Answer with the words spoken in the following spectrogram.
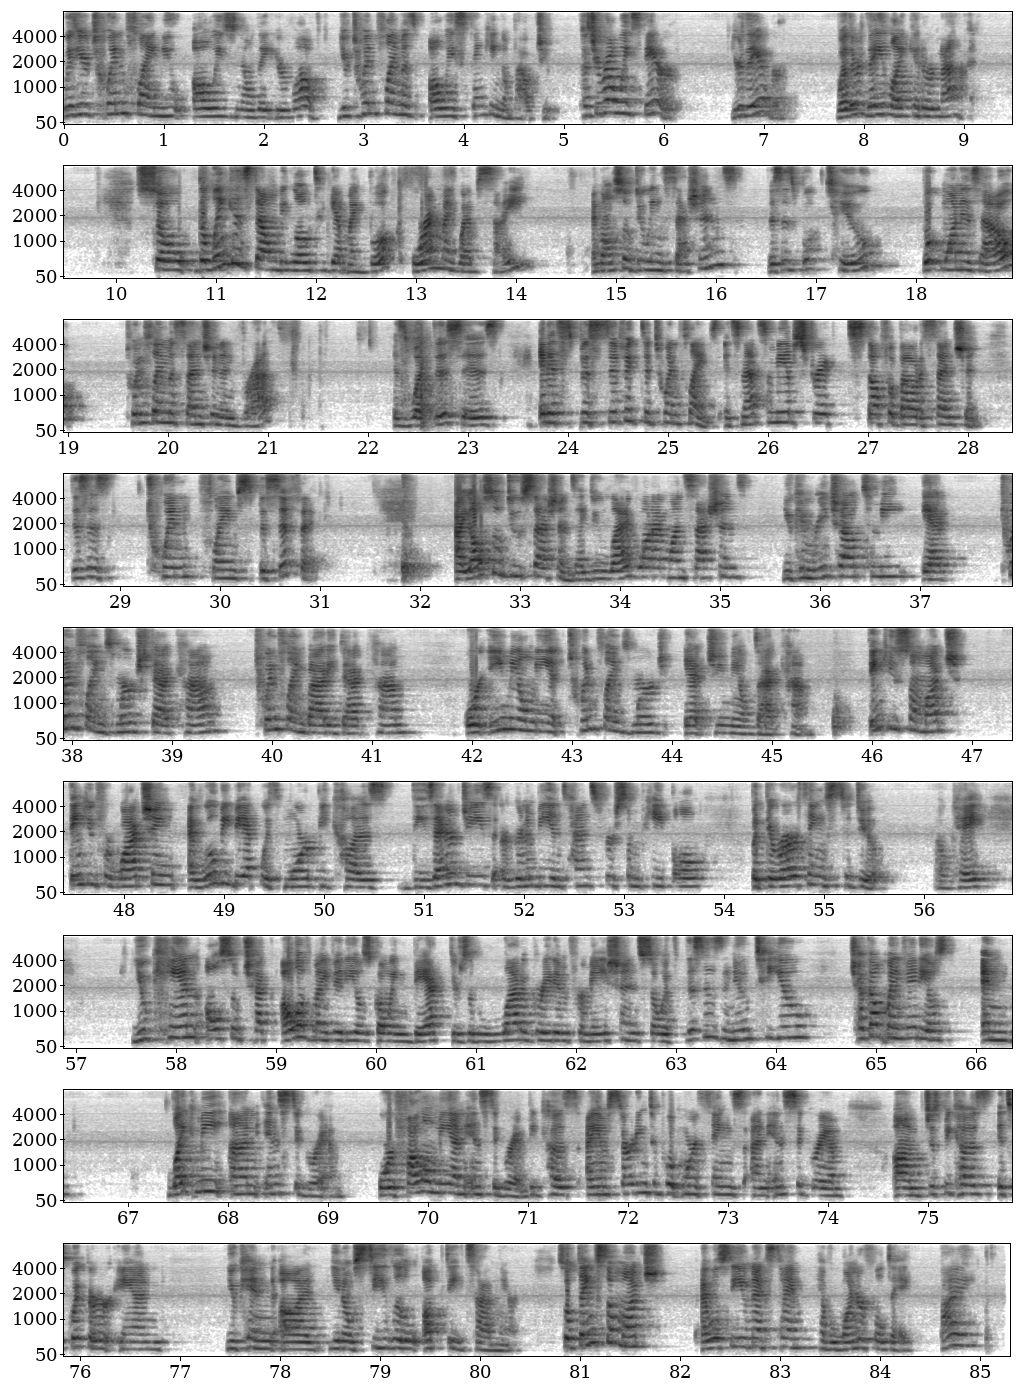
With your twin flame, you always know that you're loved. Your twin flame is always thinking about you because you're always there. You're there, whether they like it or not. So the link is down below to get my book or on my website. I'm also doing sessions. This is book two. Book one is out. Twin Flame Ascension and Breath is what this is. And it's specific to twin flames. It's not some abstract stuff about ascension. This is twin flame specific. I also do sessions. I do live one-on-one sessions. You can reach out to me at twinflamesmerge.com, twinflamebody.com, or email me at twinflamesmerge at gmail.com. Thank you so much. Thank you for watching. I will be back with more because these energies are going to be intense for some people, but there are things to do. Okay. You can also check all of my videos going back. There's a lot of great information. So if this is new to you, check out my videos and like me on Instagram or follow me on Instagram because I am starting to put more things on Instagram um, just because it's quicker and you can, uh, you know, see little updates on there. So thanks so much. I will see you next time. Have a wonderful day. Bye.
